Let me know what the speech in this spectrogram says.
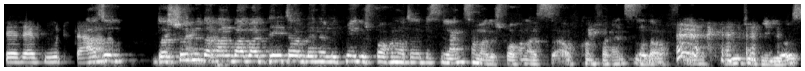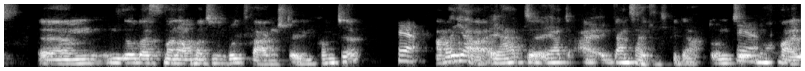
sehr, sehr gut da. Also das Schöne daran war bei Peter, wenn er mit mir gesprochen hat, hat er ein bisschen langsamer gesprochen als auf Konferenzen oder auf YouTube-Videos, ähm, so dass man auch natürlich Rückfragen stellen konnte. Ja. Aber ja, er hat, er hat ganzheitlich gedacht. Und ja. nochmal,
